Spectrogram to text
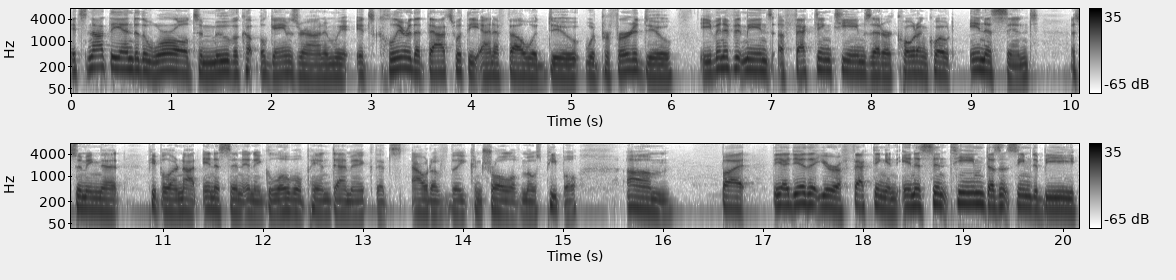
It's not the end of the world to move a couple games around, and we. It's clear that that's what the NFL would do, would prefer to do, even if it means affecting teams that are quote unquote innocent, assuming that people are not innocent in a global pandemic that's out of the control of most people. Um, but the idea that you're affecting an innocent team doesn't seem to be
